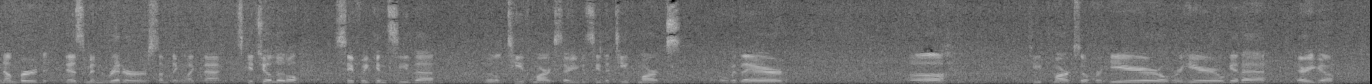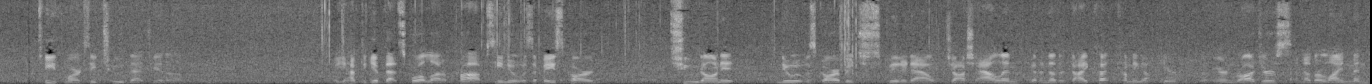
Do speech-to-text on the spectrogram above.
numbered Desmond Ridder or something like that. Let's get you a little, see if we can see the little teeth marks there. You can see the teeth marks over there. Oh, teeth marks over here, over here. We'll get a, there you go. Teeth marks, he chewed that shit up. You have to give that squirrel a lot of props. He knew it was a base card, chewed on it, knew it was garbage, spit it out. Josh Allen, got another die cut coming up here. Aaron Rodgers, another lineman.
